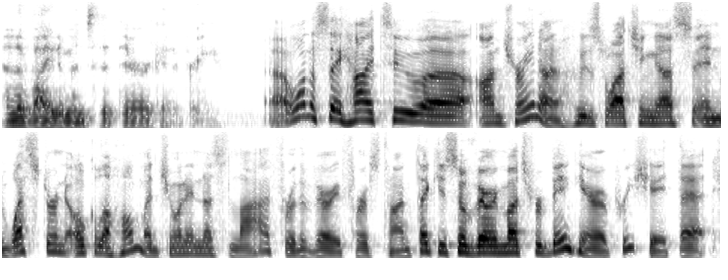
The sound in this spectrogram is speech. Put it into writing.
and the vitamins that they're going to bring you. I want to say hi to uh, Andrena, who's watching us in Western Oklahoma, joining us live for the very first time. Thank you so very much for being here. I appreciate that.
